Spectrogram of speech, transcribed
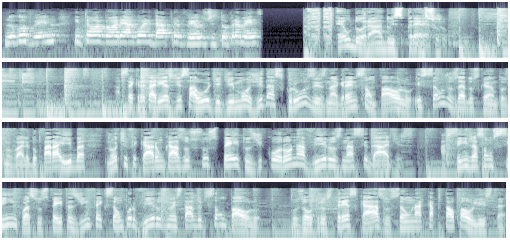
no governo. Então agora é aguardar para ver os desdobramentos. Eldorado Expresso. As secretarias de saúde de Mogi das Cruzes, na Grande São Paulo, e São José dos Campos, no Vale do Paraíba, notificaram casos suspeitos de coronavírus nas cidades. Assim, já são cinco as suspeitas de infecção por vírus no estado de São Paulo. Os outros três casos são na capital paulista.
